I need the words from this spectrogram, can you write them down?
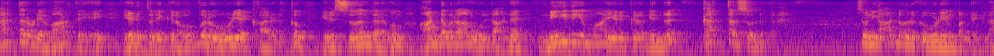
கர்த்தருடைய வார்த்தையை எடுத்துரைக்கிற ஒவ்வொரு ஊழியக்காரனுக்கும் இது சுதந்திரமும் ஆண்டவரால் உண்டான நீதியுமாய் இருக்கிறது என்று கர்த்தர் சொல்லுகிறார். ஸோ நீங்கள் ஆண்டவருக்கு ஊழியம் பண்ணுறீங்களா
